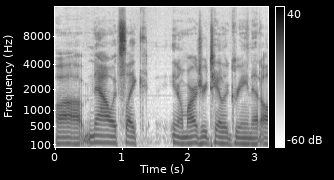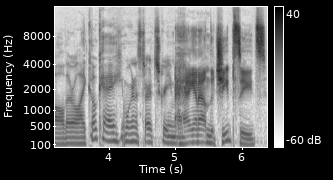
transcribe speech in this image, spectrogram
uh, now it's like you know Marjorie Taylor Greene et al. They're like, okay, we're going to start screaming. hanging out in the cheap seats,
